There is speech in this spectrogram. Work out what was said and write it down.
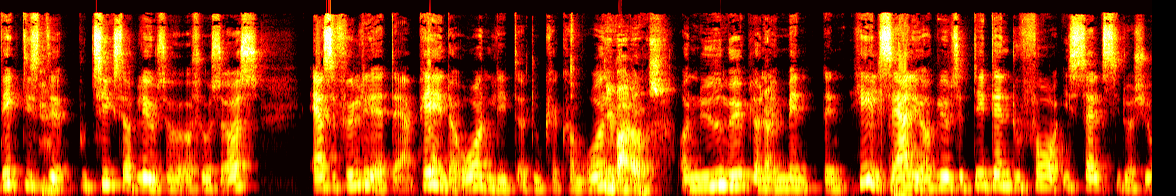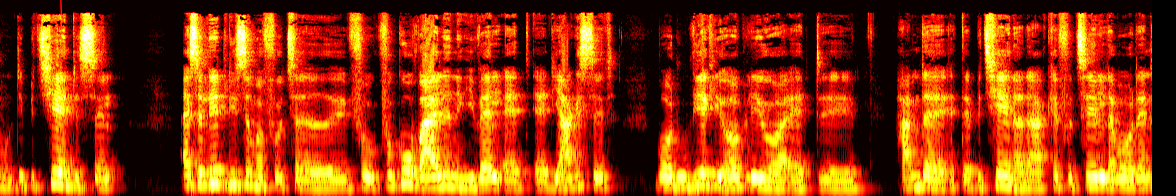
vigtigste butiksoplevelse hos os, er selvfølgelig, at der er pænt og ordentligt, og du kan komme rundt det var der også. og nyde møblerne, ja. men den helt særlige oplevelse, det er den, du får i salgssituationen. Det betjente salg. Altså lidt ligesom at få, taget, øh, få, få god vejledning i valg af, af et jakkesæt, hvor du virkelig oplever, at øh, ham, der, der betjener dig, kan fortælle dig, hvordan,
